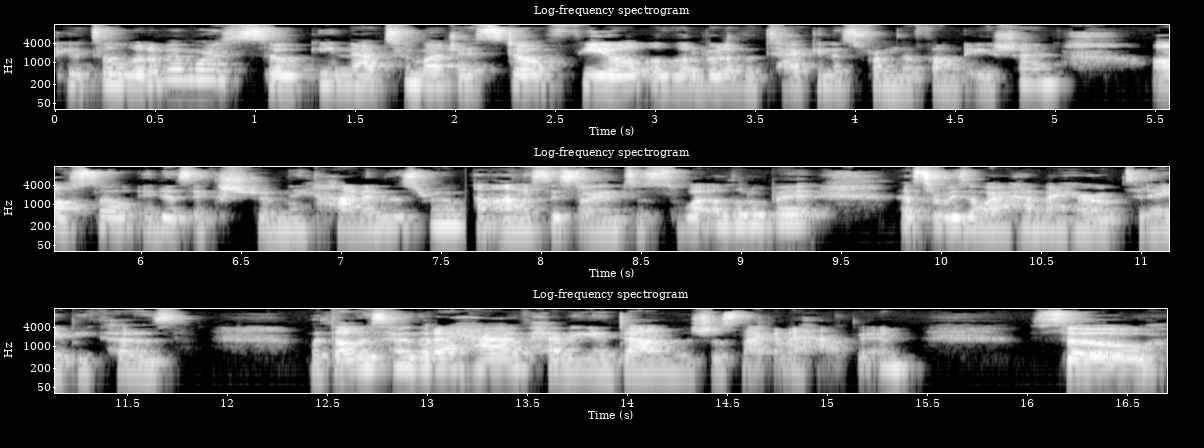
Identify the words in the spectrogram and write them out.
it's a little bit more silky, not too much. I still feel a little bit of the tackiness from the foundation. Also, it is extremely hot in this room. I'm honestly starting to sweat a little bit. That's the reason why I have my hair up today because with all this hair that I have, having it down was just not gonna happen. So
